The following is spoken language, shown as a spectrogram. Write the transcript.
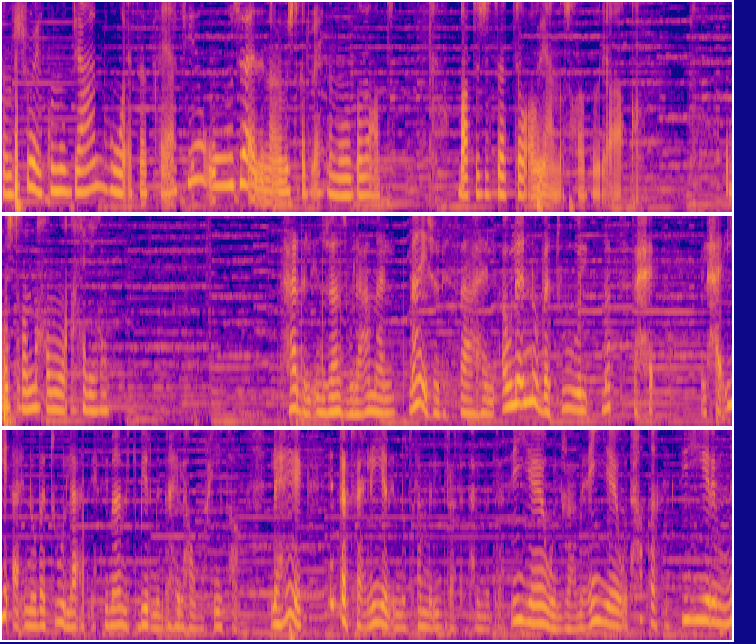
فمشروع يكون مبدعا هو أساس حياتي وزائد إنه أنا بشتغل في إحدى المنظمات. بعطي جلسات توعوية عن أشخاص ذوي إعاقة وبشتغل معهم ومع أهليهم هذا الإنجاز والعمل ما إجا بالساهل أو لأنه بتول ما بتستحق. بالحقيقة إنه بتول لقت اهتمام كبير من أهلها ومحيطها لهيك قدرت فعليا إنه تكمل دراستها المدرسية والجامعية وتحقق كثير من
